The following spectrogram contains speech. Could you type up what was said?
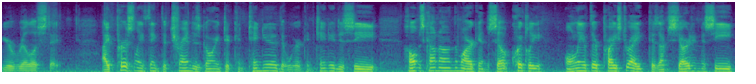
your real estate. I personally think the trend is going to continue, that we're continue to see homes come on the market and sell quickly only if they're priced right, because I'm starting to see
